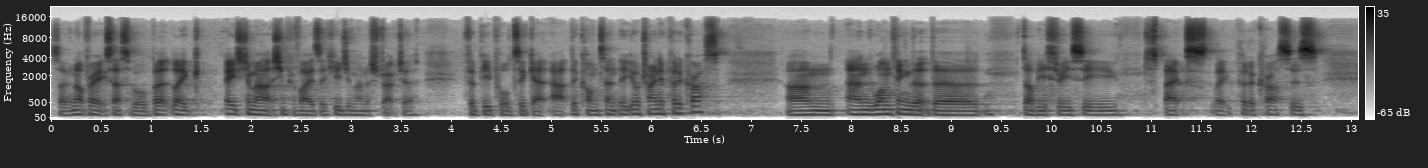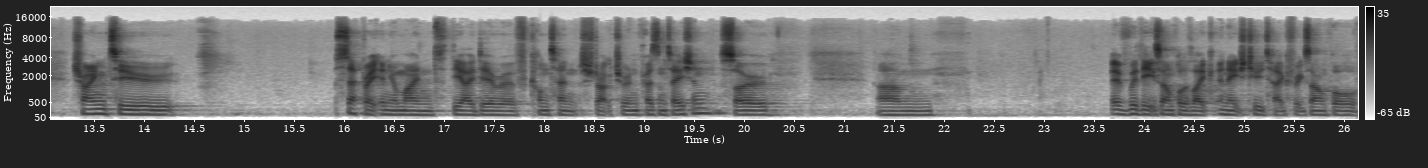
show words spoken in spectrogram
so not very accessible, but like HTML actually provides a huge amount of structure for people to get at the content that you're trying to put across. Um, and one thing that the W3C specs like put across is trying to separate in your mind the idea of content, structure, and presentation. So um, if, with the example of like an H2 tag, for example,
